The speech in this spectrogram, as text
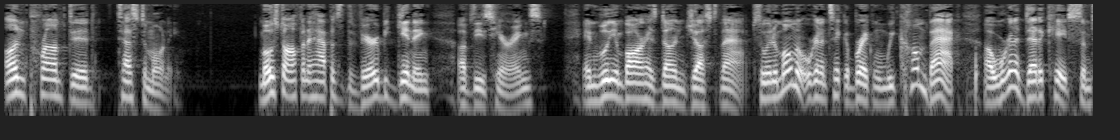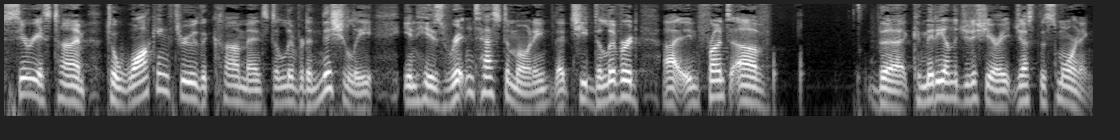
unprompted testimony. Most often it happens at the very beginning of these hearings. And William Barr has done just that. So, in a moment, we're going to take a break. When we come back, uh, we're going to dedicate some serious time to walking through the comments delivered initially in his written testimony that he delivered uh, in front of the Committee on the Judiciary just this morning.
